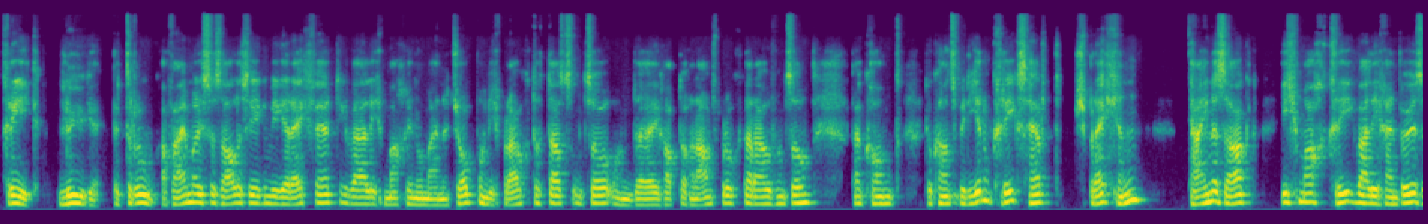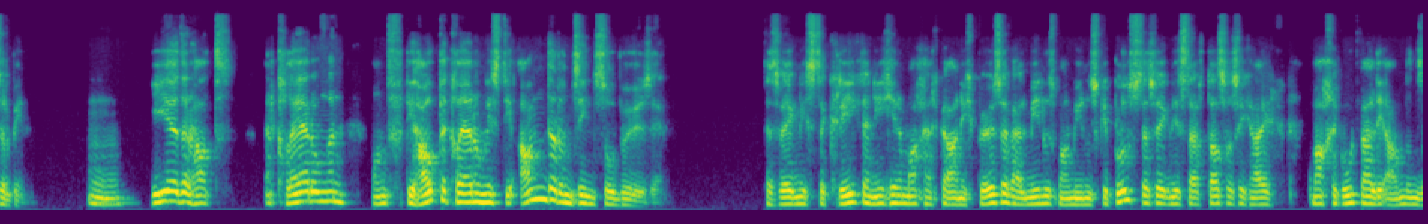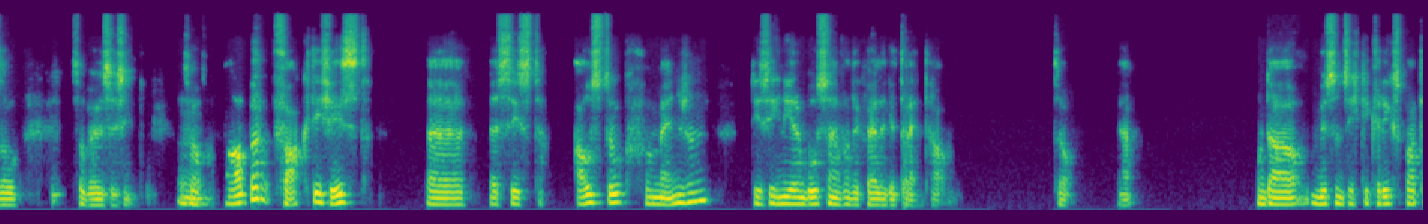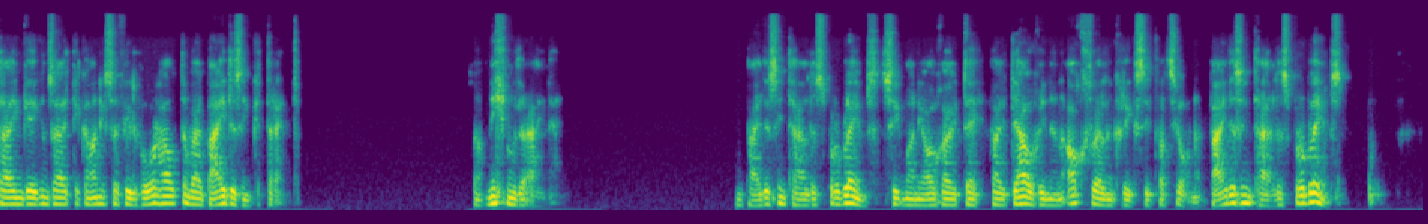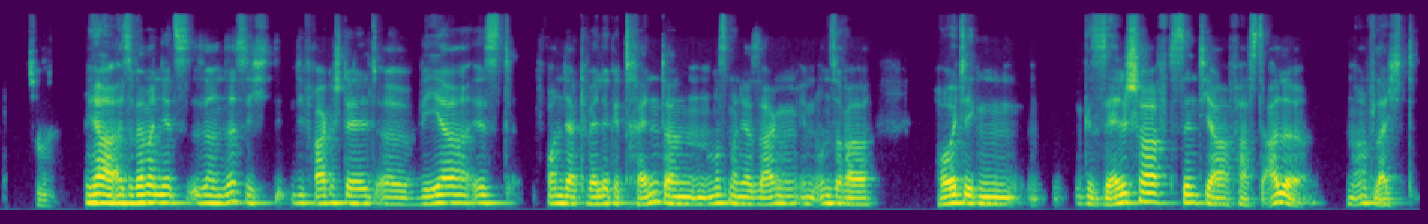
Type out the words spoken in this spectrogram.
Krieg, Lüge, Betrug. Auf einmal ist das alles irgendwie gerechtfertigt, weil ich mache nur meinen Job und ich brauche doch das und so und äh, ich habe doch einen Anspruch darauf und so. Dann kommt, du kannst mit jedem Kriegsherd sprechen. Keiner sagt, ich mache Krieg, weil ich ein Böser bin. mhm, Jeder hat Erklärungen und die Haupterklärung ist, die anderen sind so böse. Deswegen ist der Krieg, den ich hier mache, eigentlich gar nicht böse, weil Minus mal Minus gibt Plus. Deswegen ist auch das, was ich eigentlich mache, gut, weil die anderen so, so böse sind. So, mhm, aber faktisch ist, äh, es ist Ausdruck von Menschen, die sich in ihrem Bewusstsein von der Quelle getrennt haben. So, ja. Und da müssen sich die Kriegsparteien gegenseitig gar nicht so viel vorhalten, weil beide sind getrennt. Nicht nur der eine. Und beide sind Teil des Problems. Sieht man ja auch heute, heute auch in den aktuellen Kriegssituationen. Beide sind Teil des Problems. So, Ja, also wenn man jetzt äh, ne, sich die Frage stellt, äh, wer ist von der Quelle getrennt, dann muss man ja sagen, in unserer heutigen Gesellschaft sind ja fast alle, ne, vielleicht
